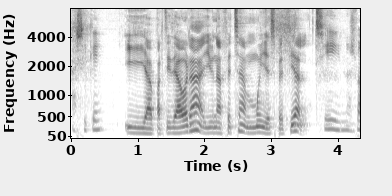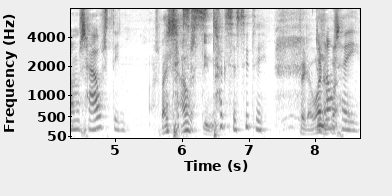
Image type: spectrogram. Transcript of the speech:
Así que Y a partir de ahora hay una fecha muy especial. sí, nos vamos a Austin. Os vais a Texas, Austin. Texas City. Pero Nos bueno, vamos ahí.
